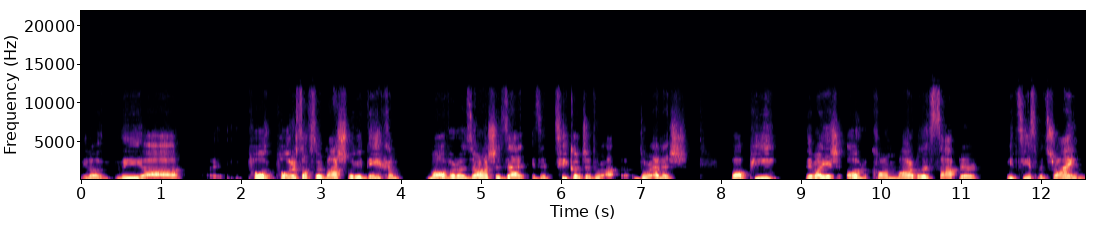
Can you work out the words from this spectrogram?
you know, the, uh, pull, pull yourself to Mashchu, Yedechem, Ma'avarazara Shazet is a tikkun Dor Enish. Vapi, Diva Yesh Od, Kar Marvelous Saper, Yitzias Mitzrayim,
